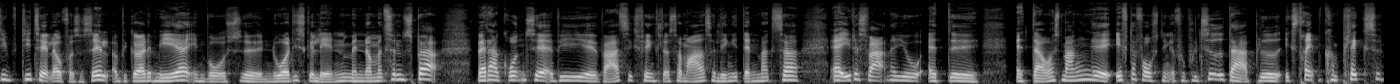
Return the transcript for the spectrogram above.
de, de taler jo for sig selv, og vi gør det mere end vores øh, nordiske lande, men når man sådan spørger, hvad der er grund til, at vi øh, varetægtsfængsler så meget så længe i Danmark, så er et af svarene jo, at, øh, at der er også mange øh, efterforskninger for politiet, der er blevet ekstremt komplekse.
